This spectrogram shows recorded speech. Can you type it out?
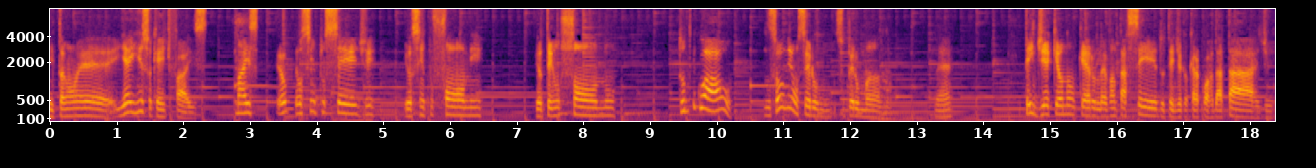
Então é. E é isso que a gente faz. Mas eu, eu sinto sede, eu sinto fome, eu tenho sono. Tudo igual. Não sou nenhum ser super-humano, né? Tem dia que eu não quero levantar cedo, tem dia que eu quero acordar tarde.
